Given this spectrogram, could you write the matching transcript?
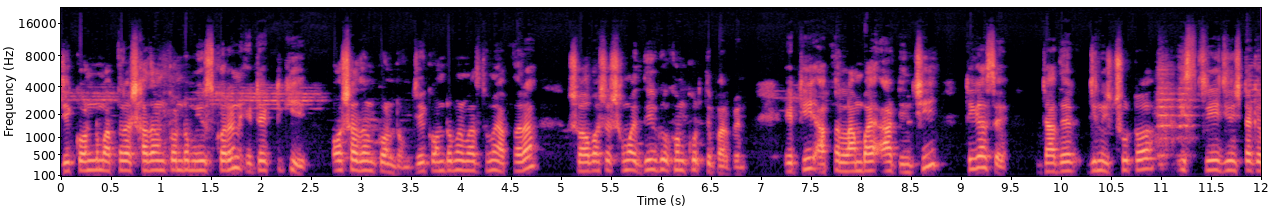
যে কন্ডম, আপনারা সাধারণ কন্ডম ইউজ করেন, এটা একটি কি? অসাধারণ কন্ডম, যে কন্ডমের মাধ্যমে আপনারা সহবাসের সময় দীর্ঘক্ষণ করতে পারবেন। এটি আপনার লম্বায় আট ইঞ্চি, ঠিক আছে? যাদের জিনিস ছোট, স্ত্রী জিনিসটাকে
